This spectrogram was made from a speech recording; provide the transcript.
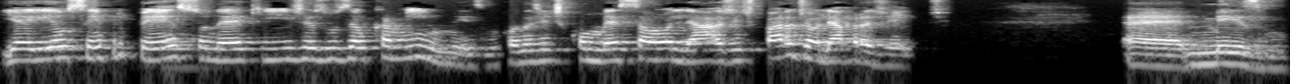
E aí eu sempre penso, né, que Jesus é o caminho mesmo. Quando a gente começa a olhar, a gente para de olhar para a gente, é, mesmo,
